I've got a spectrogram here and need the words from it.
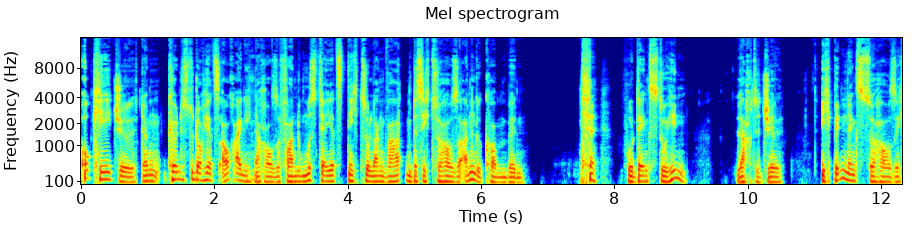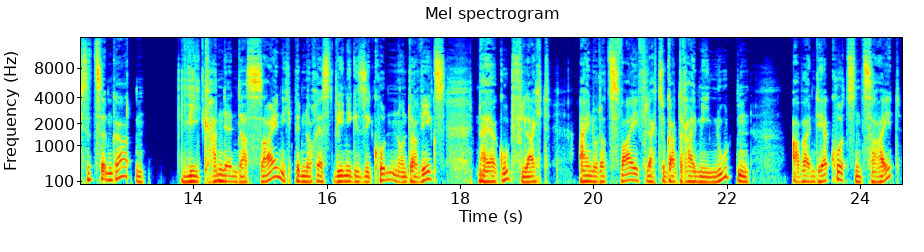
Okay, Jill, dann könntest du doch jetzt auch eigentlich nach Hause fahren. Du musst ja jetzt nicht so lang warten, bis ich zu Hause angekommen bin. Wo denkst du hin? lachte Jill. Ich bin längst zu Hause, ich sitze im Garten. Wie kann denn das sein? Ich bin doch erst wenige Sekunden unterwegs. Naja gut, vielleicht ein oder zwei, vielleicht sogar drei Minuten. Aber in der kurzen Zeit?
